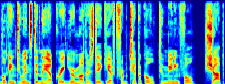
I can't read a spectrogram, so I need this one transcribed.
Looking to instantly upgrade your Mother's Day gift from typical to meaningful? Shop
